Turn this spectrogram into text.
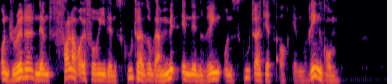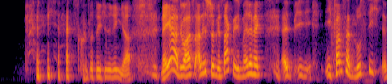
und Riddle nimmt voller Euphorie den Scooter sogar mit in den Ring und scootert jetzt auch im Ring rum. ja, ist gut durch den Ring, ja. Naja, du hast alles schon gesagt. Im Endeffekt, äh, ich, ich fand es halt lustig, äh,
